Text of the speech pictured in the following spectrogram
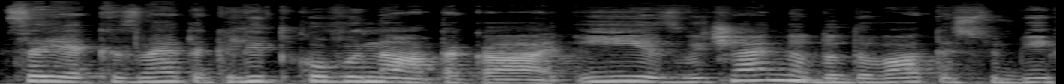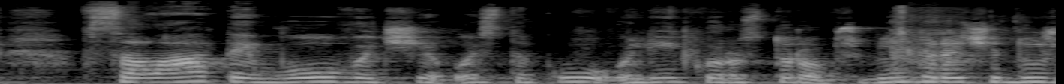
Це як знаєте, клітковина така, і звичайно додавати собі в салати, в овочі, ось таку олійку розторопшу. Мені, до речі, дуже.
